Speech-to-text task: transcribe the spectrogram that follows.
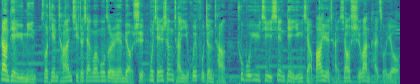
让电于民。昨天，长安汽车相关工作人员表示，目前生产已恢复正常，初步预计限电影响八月产销十万台左右。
